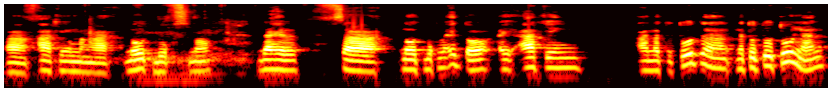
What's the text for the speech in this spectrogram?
ah, aking mga notebooks, no? Dahil sa notebook na ito ay aking ah, natututunan, natututunan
